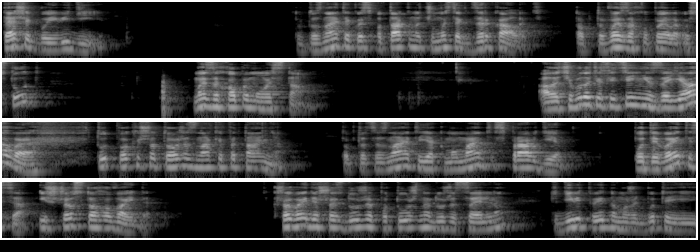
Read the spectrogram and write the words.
теж як бойові дії. Тобто, знаєте, якось отак воно чомусь як дзеркалить. Тобто, ви захопили ось тут, ми захопимо ось там. Але чи будуть офіційні заяви? Тут поки що теж знаки питання. Тобто, це знаєте, як момент справді подивитися, і що з того вийде. Якщо вийде щось дуже потужне, дуже сильне, тоді, відповідно, можуть бути і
